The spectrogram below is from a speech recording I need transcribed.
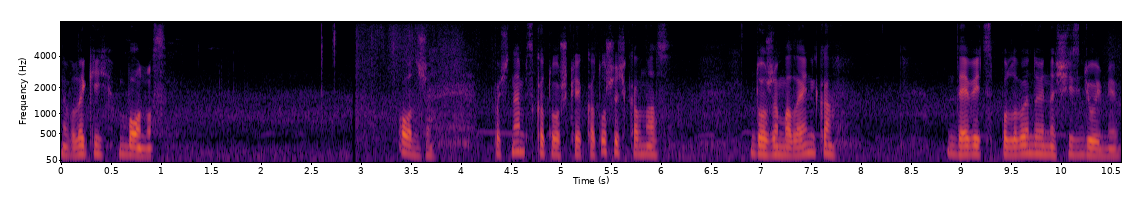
невеликий бонус. Отже, почнемо з катушки. Катушечка в нас дуже маленька. 9,5 на 6 дюймів.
